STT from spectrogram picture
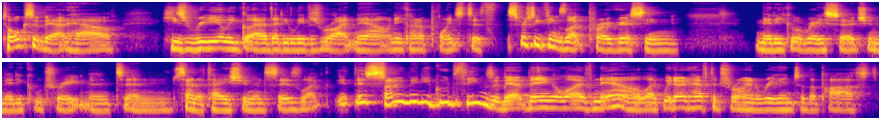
talks about how he's really glad that he lives right now, and he kind of points to especially things like progress in medical research and medical treatment and sanitation and says like there's so many good things about being alive now. Like we don't have to try and re-enter the past.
